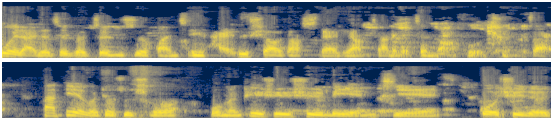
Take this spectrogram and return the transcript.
未来的这个政治环境还是需要像时代这样这样的一个政党所存在。那第二个就是说，我们必须去连接过去的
